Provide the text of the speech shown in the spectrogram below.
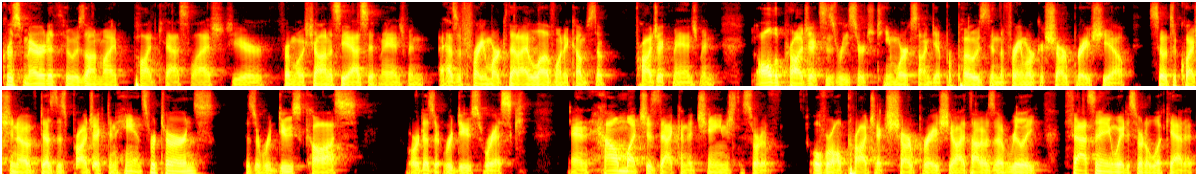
Chris Meredith, who was on my podcast last year from O'Shaughnessy Asset Management, has a framework that I love when it comes to project management. All the projects his research team works on get proposed in the framework of Sharpe ratio. So it's a question of does this project enhance returns? Does it reduce costs? Or does it reduce risk? And how much is that going to change the sort of overall project Sharpe ratio? I thought it was a really fascinating way to sort of look at it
